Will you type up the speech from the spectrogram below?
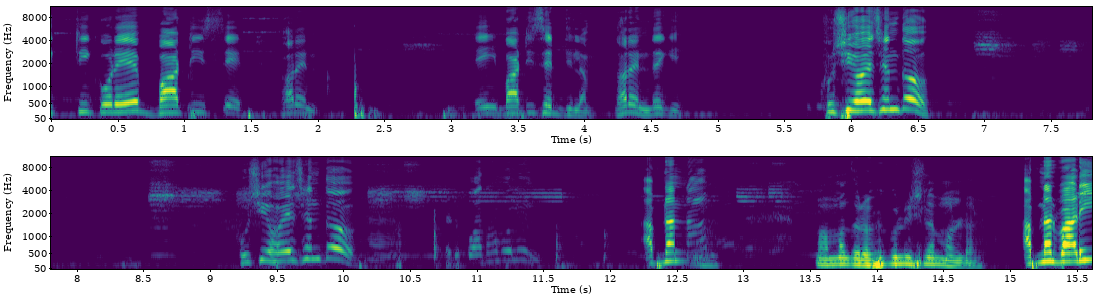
একটি করে বাটি সেট। ধরেন এই বাটি সেট দিলাম। ধরেন দেখি। খুশি হয়েছেন তো? খুশি হয়েছেন তো? একটু কথা বলুন। আপনার নাম? মোহাম্মদ রফিকুল ইসলাম মন্ডল আপনার বাড়ি?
